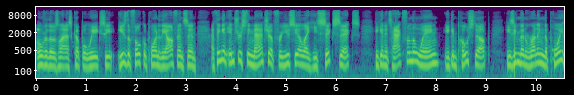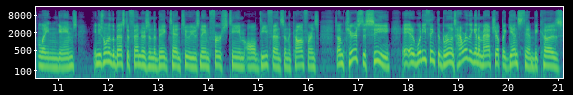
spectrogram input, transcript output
over those last couple weeks. He, he's the focal point of the offense, and I think an interesting matchup for UCLA. He's 6'6. He can attack from the wing, he can post up. He's even been running the point late in games. And he's one of the best defenders in the Big Ten, too. He was named first team all defense in the conference. So I'm curious to see and what do you think the Bruins, how are they going to match up against him? Because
